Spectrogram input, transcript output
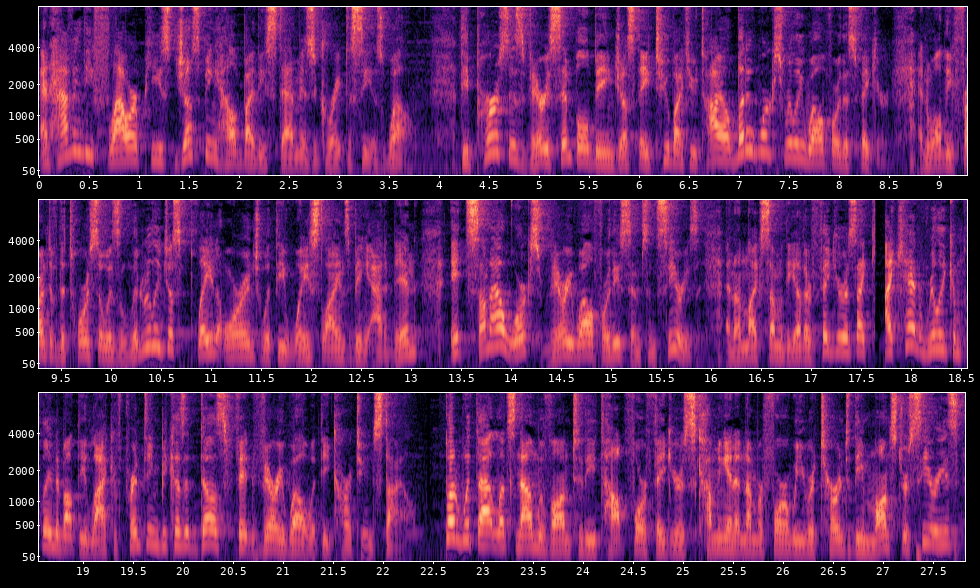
and having the flower piece just being held by by the stem is great to see as well. The purse is very simple, being just a 2x2 tile, but it works really well for this figure. And while the front of the torso is literally just plain orange with the waistlines being added in, it somehow works very well for the Simpsons series. And unlike some of the other figures, I, I can't really complain about the lack of printing because it does fit very well with the cartoon style. But with that, let's now move on to the top four figures. Coming in at number four, we return to the Monster series.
